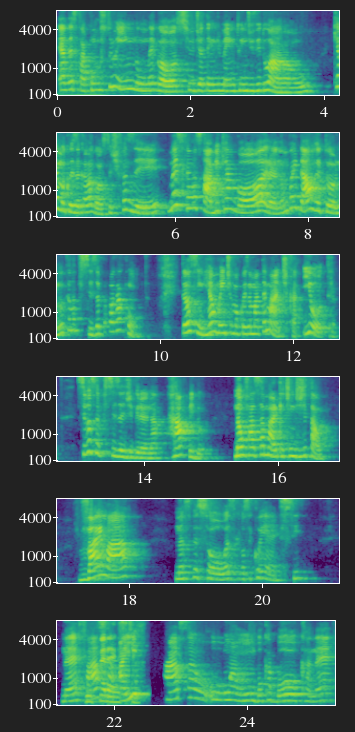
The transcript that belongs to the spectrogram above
ela está construindo um negócio de atendimento individual que é uma coisa que ela gosta de fazer, mas que ela sabe que agora não vai dar o retorno que ela precisa para pagar a conta. Então, assim, realmente é uma coisa matemática. E outra, se você precisa de grana rápido, não faça marketing digital. Vai lá nas pessoas que você conhece, né? Faça, aí faça o um a um, boca a boca, né?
